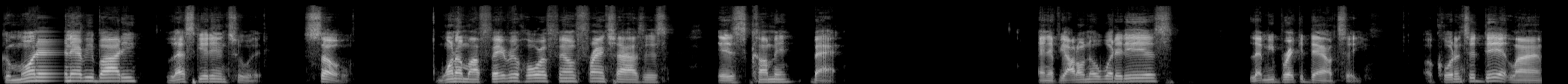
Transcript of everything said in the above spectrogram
Good morning, everybody. Let's get into it. So, one of my favorite horror film franchises is coming back. And if y'all don't know what it is, let me break it down to you. According to Deadline,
